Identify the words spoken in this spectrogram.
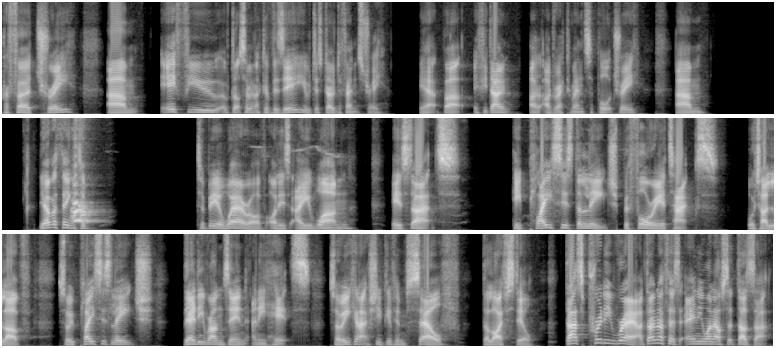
preferred tree. Um, if you have got something like a Vizier, you would just go defense tree. Yeah, but if you don't, I'd recommend support tree. Um, the other thing to to be aware of on his A1 is that he places the leech before he attacks, which I love. So he places leech, then he runs in and he hits. So he can actually give himself the life steal. That's pretty rare. I don't know if there's anyone else that does that,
